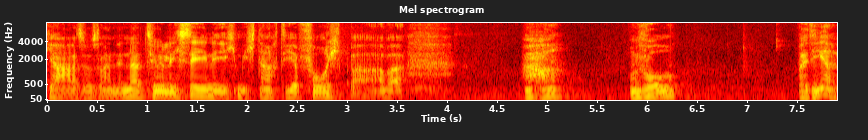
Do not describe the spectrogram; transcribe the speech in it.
Ja, Susanne, natürlich sehne ich mich nach dir furchtbar, aber. Aha. Und wo? Bei dir?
